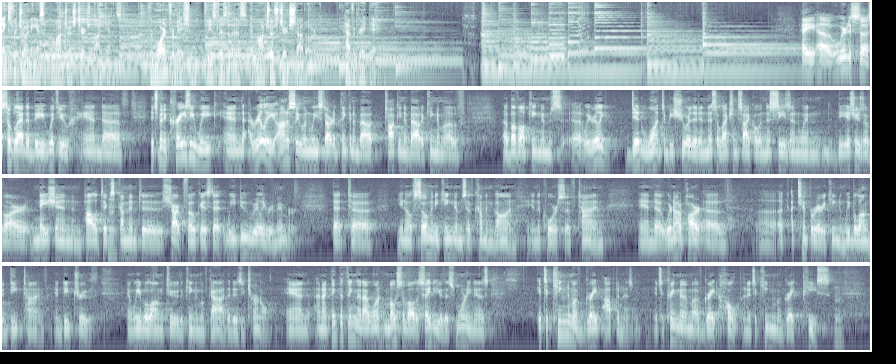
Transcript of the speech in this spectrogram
Thanks for joining us at the Montrose Church Podcast. For more information, please visit us at montrosechurch.org. Have a great day. Hey, uh, we're just uh, so glad to be with you. And uh, it's been a crazy week. And I really, honestly, when we started thinking about talking about a kingdom of above all kingdoms, uh, we really did want to be sure that in this election cycle, in this season, when the issues of our nation and politics mm. come into sharp focus, that we do really remember that, uh, you know, so many kingdoms have come and gone in the course of time, and uh, we're not a part of uh, a, a temporary kingdom. We belong to deep time and deep truth, and we belong to the kingdom of God that is eternal and, and I think the thing that I want most of all to say to you this morning is it's a kingdom of great optimism. It's a kingdom of great hope, and it's a kingdom of great peace. Mm.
